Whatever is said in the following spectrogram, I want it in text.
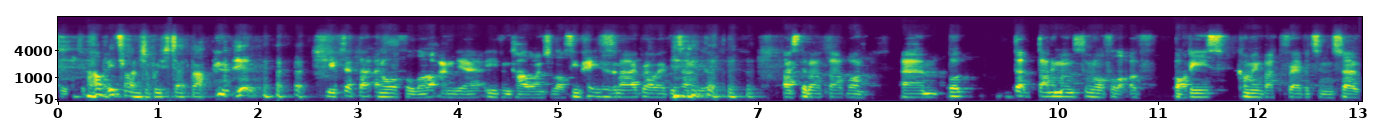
To, to How many times have we said that? We've said that an awful lot, and yeah, even Carlo Ancelotti raises an eyebrow every time we asked about that one. Um, but that, that amounts to an awful lot of bodies coming back for Everton. So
